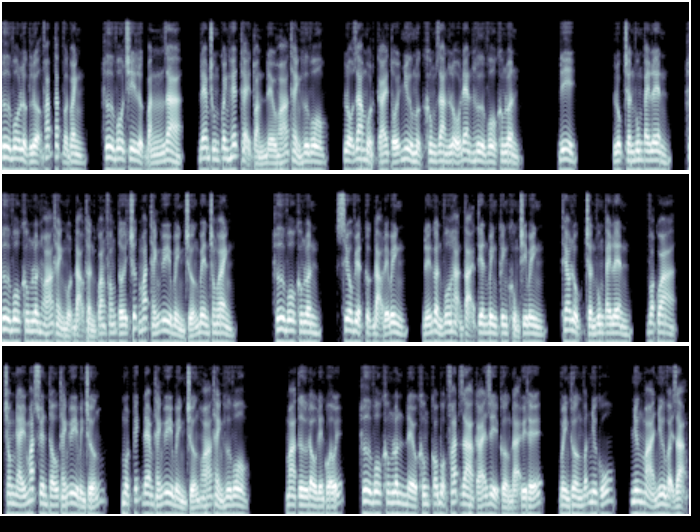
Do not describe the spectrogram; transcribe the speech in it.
hư vô lực lượng pháp tắc vật quanh, hư vô chi lực bắn ra, đem chung quanh hết thệ toàn đều hóa thành hư vô, lộ ra một cái tối như mực không gian lỗ đen hư vô không luân. Đi. Lục trần vung tay lên, hư vô không luân hóa thành một đạo thần quang phóng tới trước mắt thánh uy bình chướng bên trong anh. Hư vô không luân, siêu việt cực đạo đế binh, đến gần vô hạn tại tiên binh kinh khủng chi binh, theo lục trần vung tay lên, vọt qua, trong nháy mắt xuyên tấu thánh uy bình chướng, một kích đem thánh uy bình chướng hóa thành hư vô. Mà từ đầu đến cuối hư vô không luân đều không có buộc phát ra cái gì cường đại uy thế, bình thường vẫn như cũ, nhưng mà như vậy dạng,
